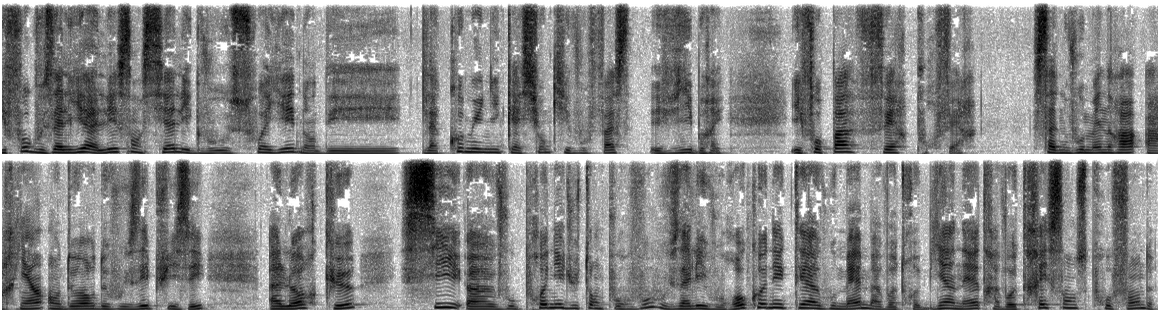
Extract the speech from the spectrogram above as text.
il faut que vous alliez à l'essentiel et que vous soyez dans de la communication qui vous fasse vibrer. Il ne faut pas faire pour faire ça ne vous mènera à rien en dehors de vous épuiser. Alors que si euh, vous prenez du temps pour vous, vous allez vous reconnecter à vous-même, à votre bien-être, à votre essence profonde.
